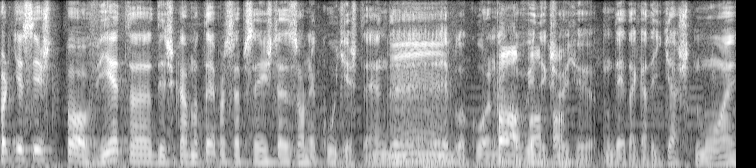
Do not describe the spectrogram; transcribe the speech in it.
Përgjithsisht po, vjet diçka më tepër sepse ishte zonë e kuqe, ishte ende mm. e bllokuar nga po, po Covidi, po, kështu që ndejta gati 6 muaj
